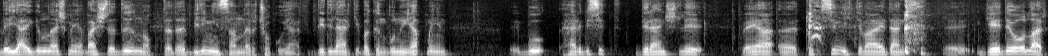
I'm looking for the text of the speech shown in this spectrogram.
ve yaygınlaşmaya başladığı noktada bilim insanları çok uyardı. Dediler ki bakın bunu yapmayın. E, Bu herbisit dirençli veya e, toksin ihtiva eden e, GDO'lar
